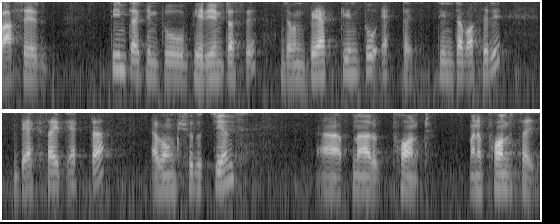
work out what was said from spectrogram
বাসের তিনটা কিন্তু ভেরিয়েন্ট আছে। যেমন ব্যাক কিন্তু একটাই, তিনটা বাসেরই ব্যাক সাইড একটা এবং শুধু চেঞ্জ আপনার ফন্ট মানে ফন্ট সাইজ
